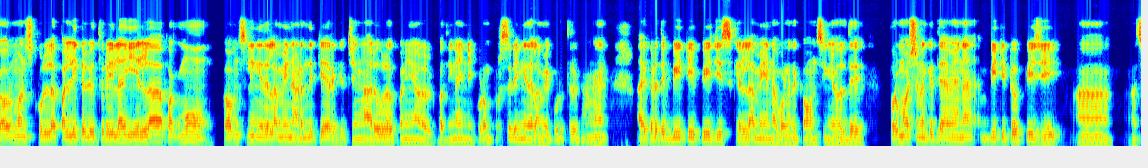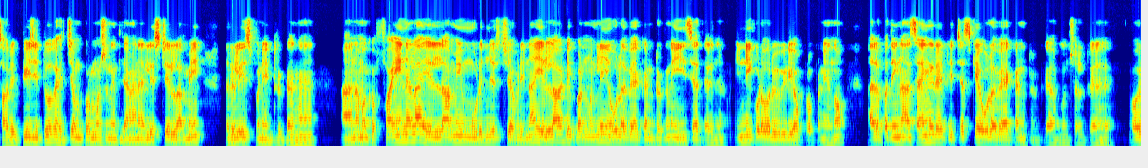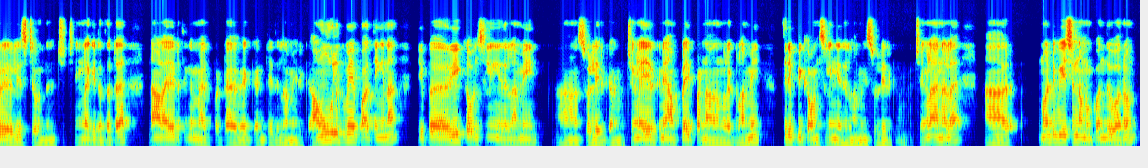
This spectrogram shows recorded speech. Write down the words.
கவர்மெண்ட் ஸ்கூலில் பள்ளிக்கல்வித்துறையில் எல்லா பக்கமும் கவுன்சிலிங் இது எல்லாமே நடந்துகிட்டே இருக்குது சரிங்களா? அலுவலக பணியாளருக்கு பார்த்தீங்கன்னா இன்னைக்கு கூட ப்ரொசீடிங் இதெல்லாமே கொடுத்துருக்காங்க. அதுக்கடுத்து பிடி பிஜிஸ்க்கு எல்லாமே என்ன பண்ணுது? கவுன்சிலிங் வருது. ப்ரொமோஷனுக்கு தேவையான PT to PG sorry PG to HM ப்ரொமோஷனுக்கு தேவையான லிஸ்ட் எல்லாமே ரிலீஸ் பண்ணிட்டு இருக்காங்க நமக்கு ஃபைனலாக எல்லாமே முடிஞ்சிருச்சு அப்படின்னா எல்லா டிபார்ட்மெண்ட்லையும் எவ்வளோ வேக்கன்ட் இருக்குன்னு ஈஸியாக தெரிஞ்சிடும். இன்னைக்கு கூட ஒரு வீடியோ அப்லோட் பண்ணியிருந்தோம். அதில் பார்த்தீங்கன்னா செகண்ட் கிரேட் டீச்சர்ஸ்க்கு எவ்வளோ வேக்கன்ட் இருக்கு அப்படின்னு சொல்லிட்டு ஒரு லிஸ்ட் வந்துருச்சு. சரிங்களா கிட்டத்தட்ட நாலாயிரத்துக்கு மேற்பட்ட வேக்கன்ட் இது எல்லாமே அவங்களுக்குமே பார்த்தீங்கன்னா இப்போ ரீகவுன்சிலிங் இது எல்லாமே சொல்லியிருக்காங்க. சரிங்களா ஏற்கனவே அப்ளை பண்ணாதவங்களுக்கு எல்லாமே திருப்பி கவுன்சிலிங் இது எல்லாமே சொல்லியிருக்காங்க. சரிங்களா அதனால் நோட்டிஃபிகேஷன் நமக்கு வந்து வரும்.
